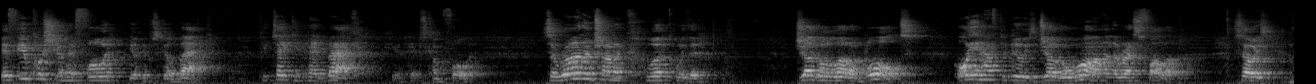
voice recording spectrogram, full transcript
If you push your head forward, your hips go back. If you take your head back, your hips come forward. So rather than trying to work with it, juggle a lot of balls, all you have to do is juggle one and the rest follow. So it's,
